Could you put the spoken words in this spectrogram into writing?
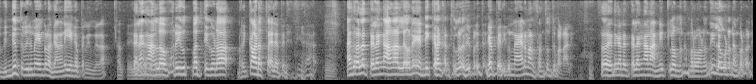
విద్యుత్ వినిమయం కూడా గణనీయంగా పెరిగింది కదా. తెలంగాణలో వరి ఉత్పత్తి కూడా రికార్డు స్థాయిలో పెరిగింది కదా. అందువల్ల తెలంగాణలోనే ఎన్నికల ఖర్చులు విపరీతంగా పెరిగి ఉన్నాయని మనం సంతృప్తి పడాలి సో ఎందుకంటే తెలంగాణ అన్నింటిలో నెంబర్ వన్ ఉంది ఇల్లు కూడా నెంబర్ వన్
